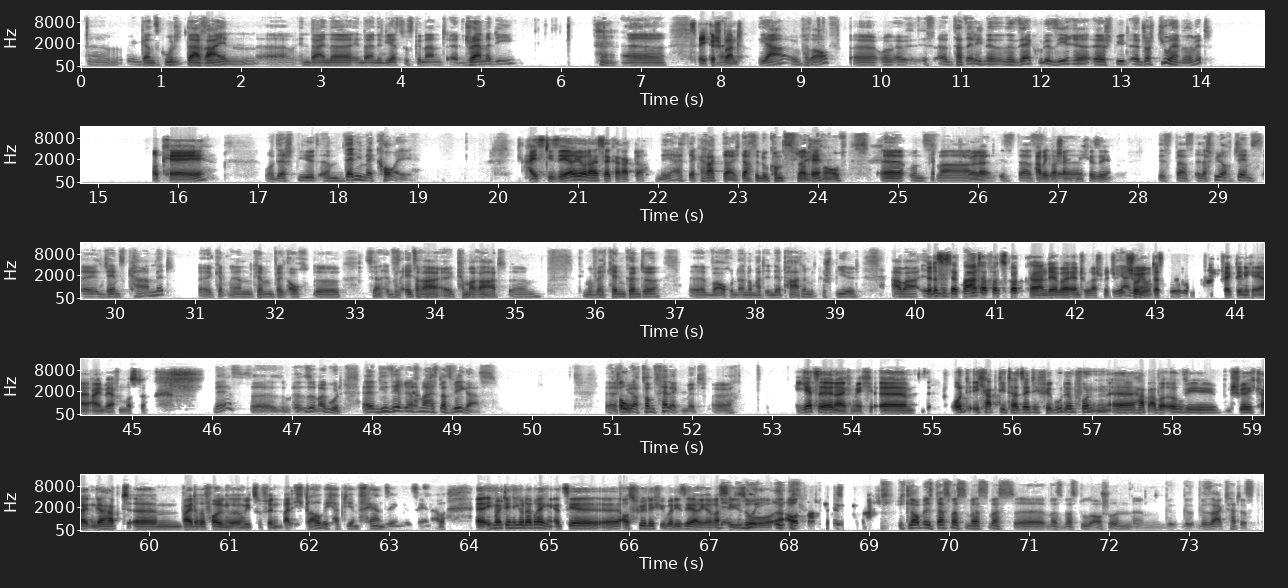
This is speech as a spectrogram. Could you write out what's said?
äh, ganz gut da rein äh, in deine, in deine, wie hast du es genannt, Dramedy. Hm. Jetzt bin ich gespannt. ja, pass auf. ist tatsächlich eine, eine, sehr coole Serie. spielt Josh Duhamel mit. Okay. Und der spielt ähm, Danny McCoy. Heißt die Serie oder heißt der Charakter? Nee, heißt der Charakter. Ich dachte, du kommst vielleicht okay. drauf. Äh, und zwar äh, ist das. Habe ich wahrscheinlich äh, nicht gesehen. Ist das, äh, da spielt auch James, äh, James Kahn mit. Äh, kennt, man, kennt man vielleicht auch, ist ja ein etwas älterer Kamerad, ähm, den man vielleicht kennen könnte. war auch unter anderem hat in der Pate mitgespielt. Aber, ja, das ist der Vater von Scott Kahn, der bei Entourage mitspielt. Ja, Entschuldigung, genau. das ist ein Fact, den ich einwerfen musste. Nee, ist, ist immer gut. die Serie ja. heißt Las Vegas. Äh, spielt oh. auch Tom Selleck mit. Äh. Jetzt erinnere ich mich. Äh, und ich habe die tatsächlich für gut empfunden, äh, habe aber irgendwie Schwierigkeiten gehabt, ähm, weitere Folgen irgendwie zu finden, weil ich glaube, ich habe die im Fernsehen gesehen. Aber äh, ich möchte dich nicht unterbrechen. Erzähl äh, ausführlich über die Serie, was sie so ich, ausmacht. Ich, ich, glaube, ist das, was, was, was, was, was du auch schon ähm, gesagt hattest,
